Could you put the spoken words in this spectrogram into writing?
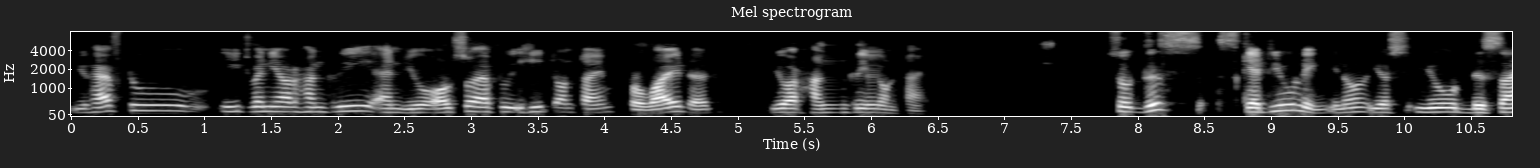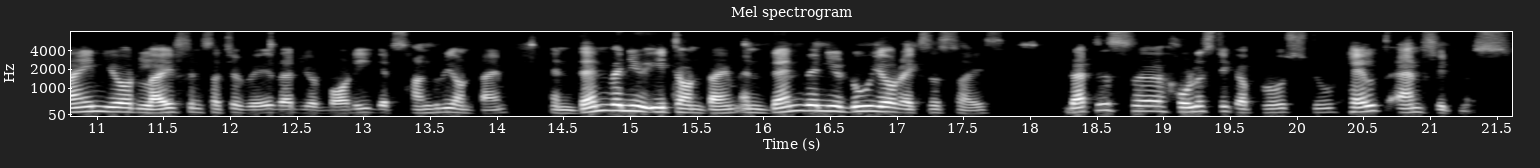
you have to eat when you are hungry and you also have to eat on time provided you are hungry on time so this scheduling you know you, you design your life in such a way that your body gets hungry on time and then when you eat on time and then when you do your exercise that is a holistic approach to health and fitness.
